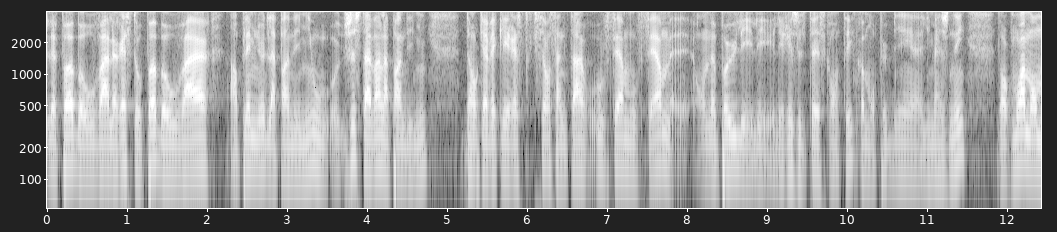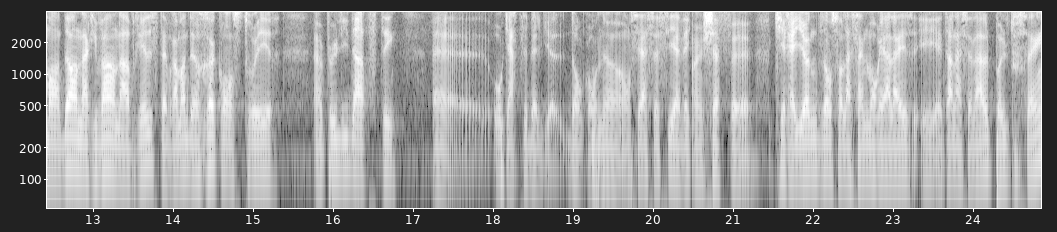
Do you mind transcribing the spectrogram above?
le pub a ouvert, le resto pub a ouvert en plein milieu de la pandémie ou juste avant la pandémie. Donc, avec les restrictions sanitaires, ou ferme ou ferme, euh, on n'a pas eu les, les- résultats escomptés, comme on peut bien euh, l'imaginer. Donc, moi, mon mandat en arrivant en avril, c'était vraiment de reconstruire un peu l'identité euh, au quartier Belle-Gueule. Donc, on, a, on s'est associé avec un chef qui rayonne, disons, sur la scène montréalaise et internationale, Paul Toussaint.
